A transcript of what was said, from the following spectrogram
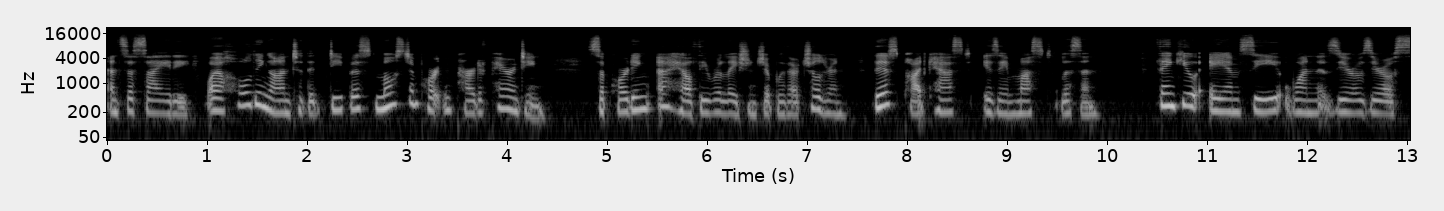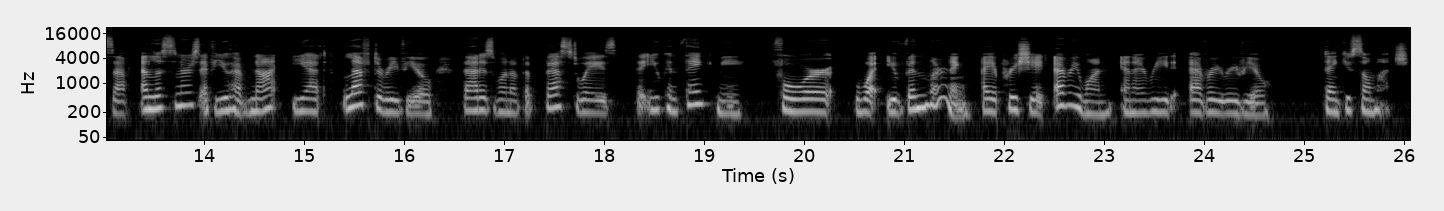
and society while holding on to the deepest, most important part of parenting supporting a healthy relationship with our children. This podcast is a must listen. Thank you, AMC 1007. And listeners, if you have not yet left a review, that is one of the best ways that you can thank me for what you've been learning. I appreciate everyone and I read every review. Thank you so much.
